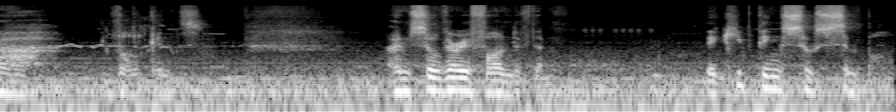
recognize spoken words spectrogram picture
Ah, Vulcans. I'm so very fond of them. They keep things so simple.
